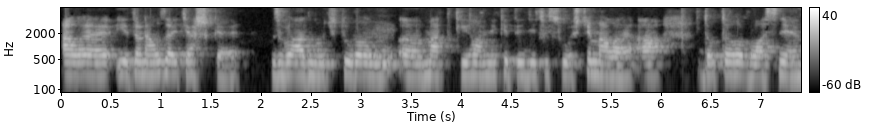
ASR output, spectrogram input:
Ale je to naozaj ťažké zvládnuť tú rolu uh, matky, hlavne keď tie deti sú ešte malé a do toho vlastne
